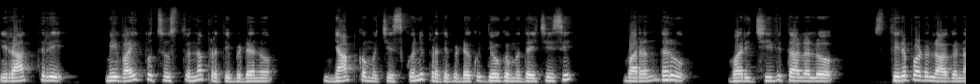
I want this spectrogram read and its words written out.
ఈ రాత్రి మీ వైపు చూస్తున్న ప్రతి బిడ్డను జ్ఞాపకము చేసుకొని ప్రతి బిడ్డకు ఉద్యోగము దయచేసి వారందరూ వారి జీవితాలలో స్థిరపడులాగున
